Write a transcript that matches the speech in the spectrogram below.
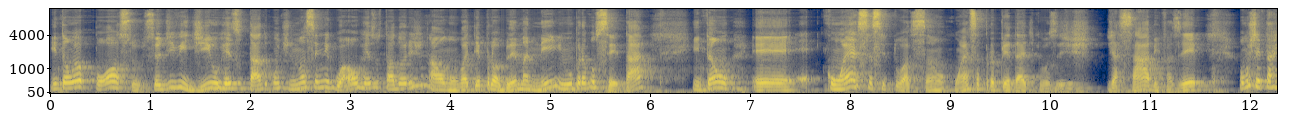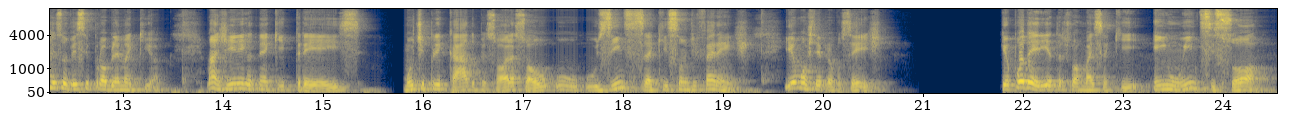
então eu posso, se eu dividir, o resultado continua sendo igual ao resultado original, não vai ter problema nenhum para você, tá? Então, é, com essa situação, com essa propriedade que vocês já sabem fazer, vamos tentar resolver esse problema aqui. Ó. Imagine que eu tenho aqui 3 multiplicado, pessoal. Olha só, o, o, os índices aqui são diferentes. E eu mostrei para vocês que eu poderia transformar isso aqui em um índice só.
